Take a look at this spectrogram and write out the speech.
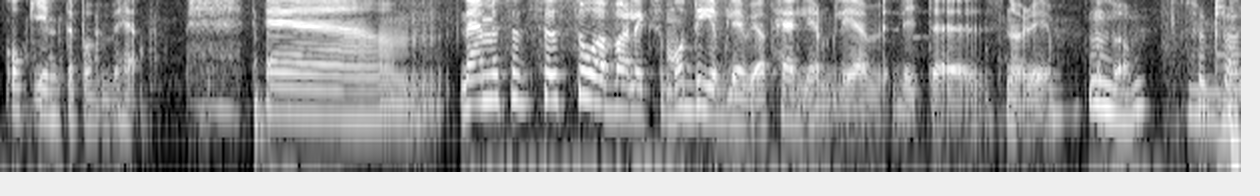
Och inte på hem. Ehm, nej men så, så, så var liksom, och det blev ju att helgen blev lite snurrig och så. Såklart.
